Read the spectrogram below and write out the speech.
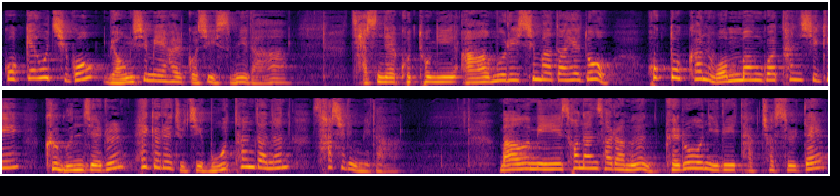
꼭 깨우치고 명심해야 할 것이 있습니다. 자신의 고통이 아무리 심하다 해도 혹독한 원망과 탄식이 그 문제를 해결해 주지 못한다는 사실입니다. 마음이 선한 사람은 괴로운 일이 닥쳤을 때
